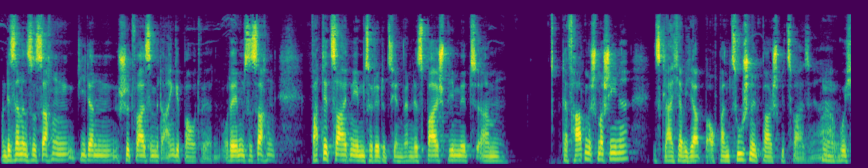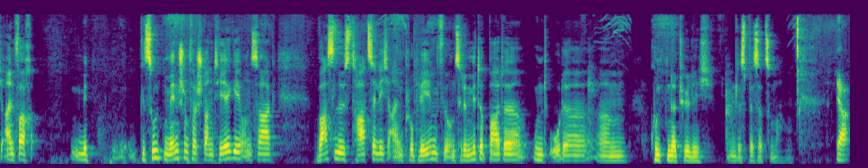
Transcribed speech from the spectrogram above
Und das sind dann so Sachen, die dann schrittweise mit eingebaut werden. Oder eben so Sachen, Wartezeiten eben zu reduzieren werden. Das Beispiel mit ähm, der Farbmischmaschine, das gleiche habe ich ja auch beim Zuschnitt beispielsweise, ja, mhm. wo ich einfach mit gesundem Menschenverstand hergehe und sage, was löst tatsächlich ein Problem für unsere Mitarbeiter und oder ähm, Kunden natürlich, um das besser zu machen. Ja,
